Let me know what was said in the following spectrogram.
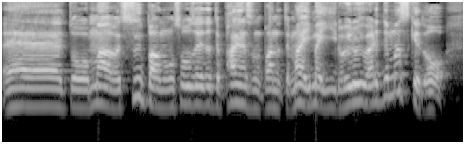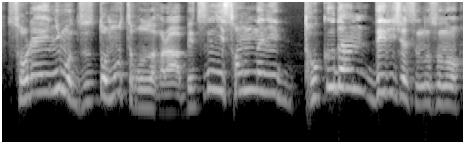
えーと、まあスーパーのお惣菜だってパン屋さんのパンだってまあ今いろいろ言われてますけど、それにもずっと思ってたことだから別にそんなに特段デリシャスのその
